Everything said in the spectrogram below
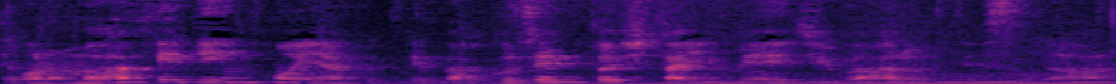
でこのマーケティング翻訳って漠然としたイメージはあるんですが、はい、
